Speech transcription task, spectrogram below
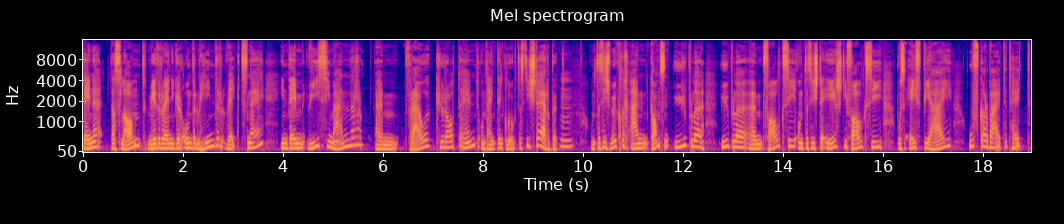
denen das Land mehr oder weniger unter dem Hinder wegzunehmen, indem weiße Männer ähm, Frauen geheiratet haben und haben dann geschaut, dass die sterben. Mhm. Und das ist wirklich ein ganz übler, übler ähm, Fall gewesen. Und das ist der erste Fall gewesen, wo das FBI aufgearbeitet hat.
